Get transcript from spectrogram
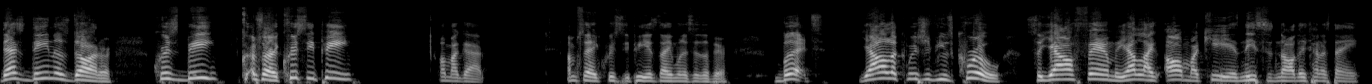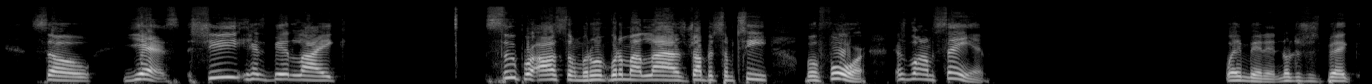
That's Dina's daughter. Chris B. I'm sorry, Chrissy P. Oh my God. I'm saying Chrissy P. It's not even what it says up here. But y'all are Commission Views crew. So y'all family, y'all like all my kids, nieces, and all that kind of thing. So yes, she has been like super awesome. Of, one of my lives dropping some tea before. That's what I'm saying. Wait a minute, no disrespect.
